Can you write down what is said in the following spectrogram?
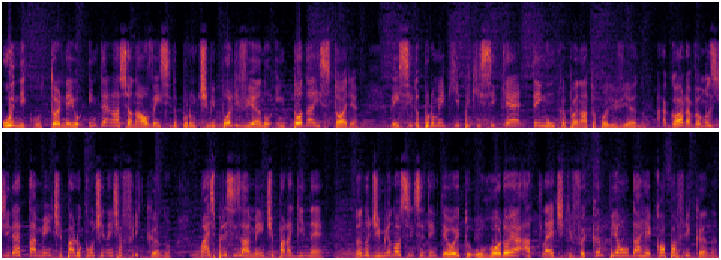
único torneio internacional vencido por um time boliviano em toda a história. Vencido por uma equipe que sequer tem um campeonato boliviano. Agora vamos diretamente para o continente africano, mais precisamente para Guiné. No ano de 1978, o Roroya Athletic foi campeão da Recopa Africana,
